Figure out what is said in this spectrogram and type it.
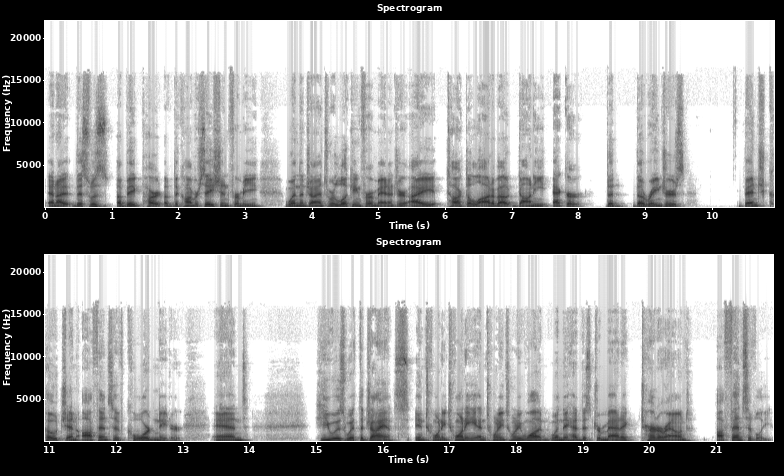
And I, this was a big part of the conversation for me when the Giants were looking for a manager. I talked a lot about Donnie Ecker, the, the Rangers bench coach and offensive coordinator. And he was with the Giants in 2020 and 2021 when they had this dramatic turnaround offensively.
